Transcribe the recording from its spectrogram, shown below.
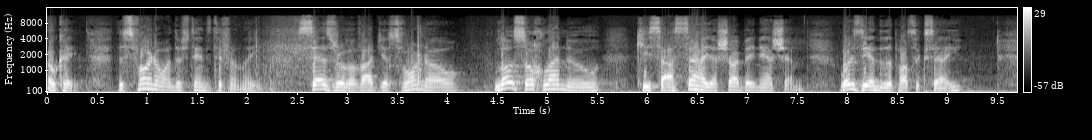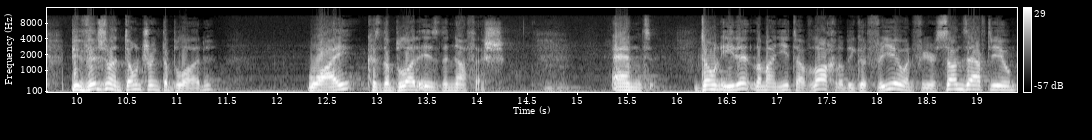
Okay, the Sforno understands differently. Says Rav Avadia Sforno, Lo sochlanu ki yashar Hashem. What does the end of the pasuk say? Be vigilant, don't drink the blood. Why? Because the blood is the nafesh. Mm-hmm. And don't eat it. Laman yitav lach, it'll be good for you and for your sons after you.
